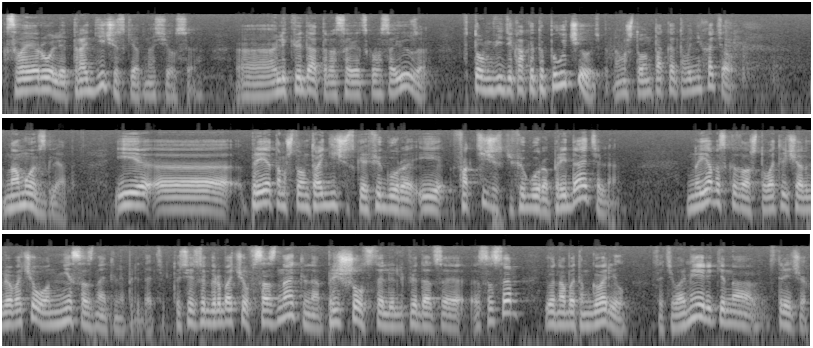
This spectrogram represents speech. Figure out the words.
к своей роли трагически относился э, ликвидатора Советского Союза в том виде, как это получилось, потому что он так этого не хотел, на мой взгляд. И э, при этом, что он трагическая фигура и фактически фигура предателя, но я бы сказал, что в отличие от Горбачева, он не сознательный предатель. То есть если Горбачев сознательно пришел с целью ликвидации СССР, и он об этом говорил, кстати, в Америке на встречах,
